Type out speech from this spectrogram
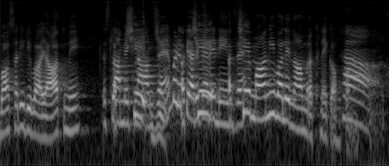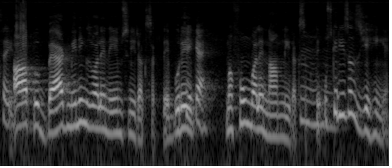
بہت ساری روایات میں اسلامک نامز جی، ہیں، بڑے پیارے پیارے names ہیں۔ اچھے معنی والے نام رکھنے کا حکم ہے۔ ہاں آپ بیڈ میننگز والے نیمز نہیں رکھ سکتے برے۔ مفہوم والے نام نہیں رکھ سکتے۔ اس کی ریزنز یہی ہیں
